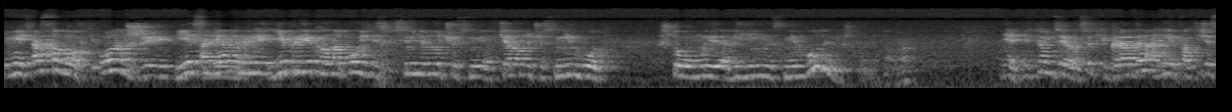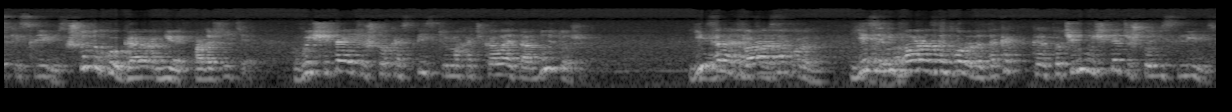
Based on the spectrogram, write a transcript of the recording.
иметь остановки у Анжи. Если я, при- я приехал на поезде сегодня ночью, с вчера ночью с Минвод, что мы объединены с Минводами, что ли? Нет, не в том дело. Все-таки города, они фактически слились. Что такое гора? Нет, подождите. Вы считаете, что Каспийский и Махачкала это одно и то же? Есть разница? два разных города. Если они два разных города, так как- почему вы считаете, что они слились?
